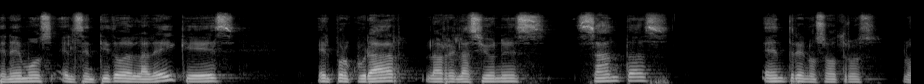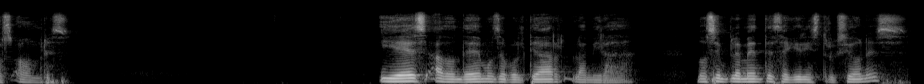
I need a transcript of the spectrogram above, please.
Tenemos el sentido de la ley que es el procurar las relaciones santas entre nosotros los hombres. Y es a donde hemos de voltear la mirada. No simplemente seguir instrucciones,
